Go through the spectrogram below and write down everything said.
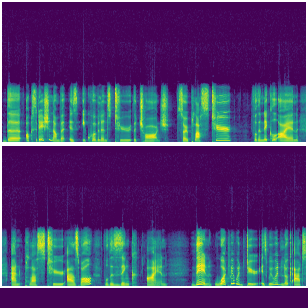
the oxidation number is equivalent to the charge. So plus two for the nickel ion and plus two as well for the zinc ion. Then what we would do is we would look at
